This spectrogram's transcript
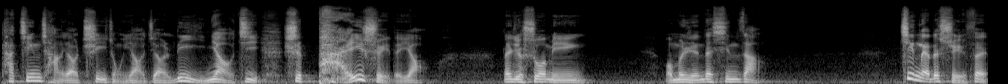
他经常要吃一种药叫利尿剂，是排水的药，那就说明我们人的心脏。进来的水分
